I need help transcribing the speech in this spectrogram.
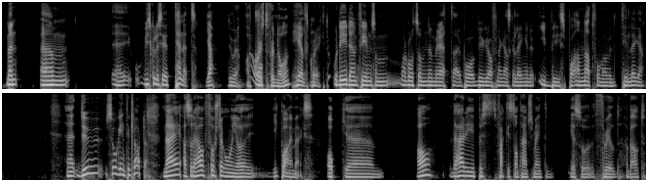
Men ehm, eh, vi skulle se Tenet. Ja. Du och jag. Av Och- Christopher Nolan. Helt korrekt. Och det är den film som har gått som nummer ett här på biograferna ganska länge nu. I brist på annat får man väl tillägga. Eh, Du såg inte klart den? Nej, alltså det här var första gången jag gick på IMAX. Och eh, ja, det här är ju faktiskt sånt här som jag inte är så thrilled about.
